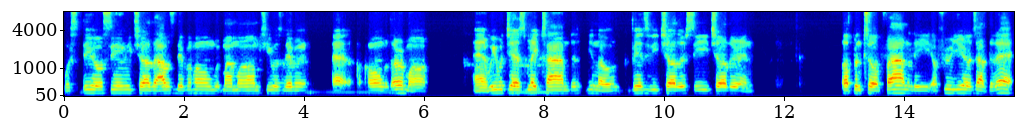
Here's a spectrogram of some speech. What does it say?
were still seeing each other. I was living home with my mom. She was living at home with her mom. And we would just make time to, you know, visit each other, see each other, and up until finally a few years after that,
